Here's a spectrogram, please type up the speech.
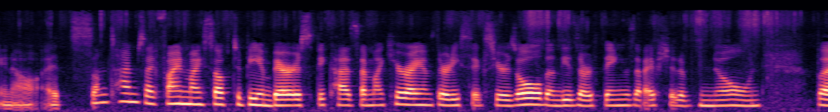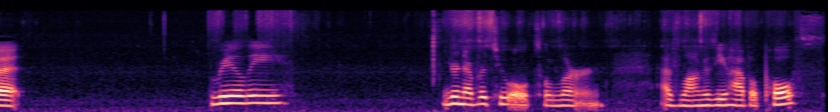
You know, it's sometimes I find myself to be embarrassed because I'm like, here I am 36 years old, and these are things that I should have known. But really, you're never too old to learn. As long as you have a pulse,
